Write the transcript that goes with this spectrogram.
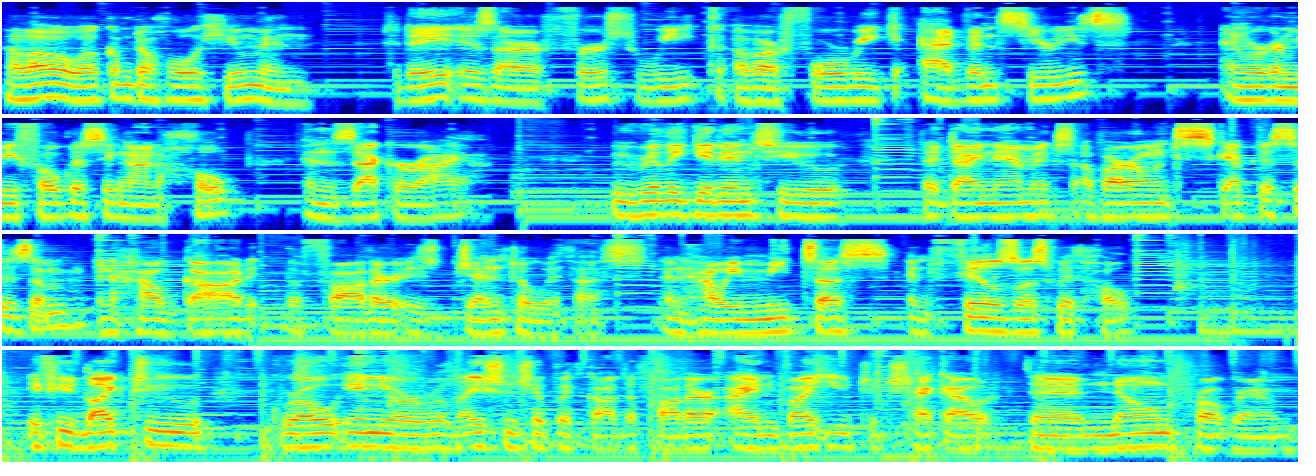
Hello, welcome to Whole Human. Today is our first week of our four week Advent series, and we're going to be focusing on hope and Zechariah. We really get into the dynamics of our own skepticism and how God the Father is gentle with us and how he meets us and fills us with hope. If you'd like to grow in your relationship with God the Father, I invite you to check out the Known program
